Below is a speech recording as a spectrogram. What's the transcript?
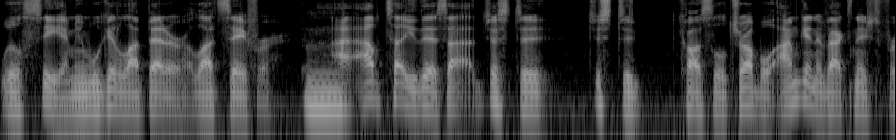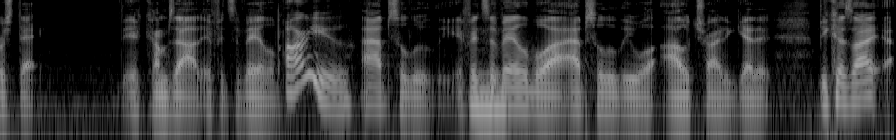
we'll see. I mean, we'll get a lot better, a lot safer. I, I'll tell you this, uh, just to just to cause a little trouble. I'm getting a vaccination the first day it comes out if it's available. Are you? Absolutely. If it's mm. available, I absolutely will. I'll try to get it because I,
